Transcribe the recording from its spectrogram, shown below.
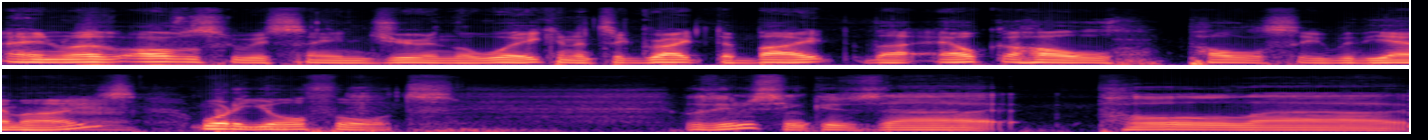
And obviously, we've seen during the week, and it's a great debate, the alcohol policy with the Ammos. What are your thoughts? It was interesting because uh, Paul, uh,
